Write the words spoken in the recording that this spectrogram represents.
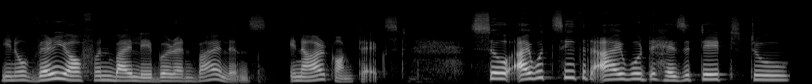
you know, very often by labor and violence in our context. So I would say that I would hesitate to,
